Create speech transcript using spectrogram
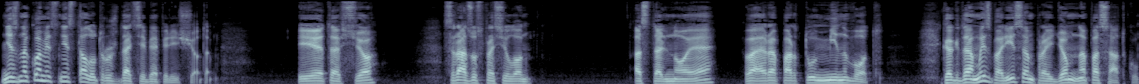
Незнакомец не стал утруждать себя пересчетом. «И это все?» — сразу спросил он. «Остальное в аэропорту Минвод», когда мы с Борисом пройдем на посадку.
